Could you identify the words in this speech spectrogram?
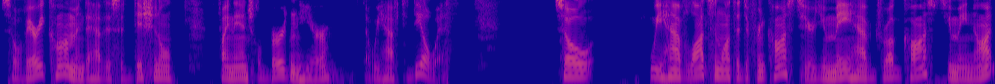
So very common to have this additional financial burden here that we have to deal with. So we have lots and lots of different costs here. You may have drug costs, you may not.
